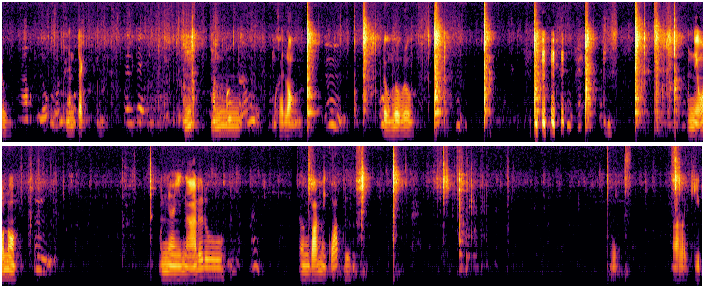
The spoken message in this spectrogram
ดูเอาลงล้นนั่นแตกเป็นเด็กมันมันลงบ่เคยลองอืมดูดูดู มันเหนียวเนาะอืมมันใหญ่หนาเด้อดูทางบางนี่กวับเลยโอ้อะไรกิบ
